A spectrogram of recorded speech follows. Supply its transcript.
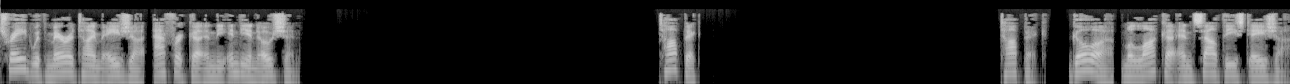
Trade with maritime Asia, Africa and the Indian Ocean. Goa, Malacca and Southeast Asia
